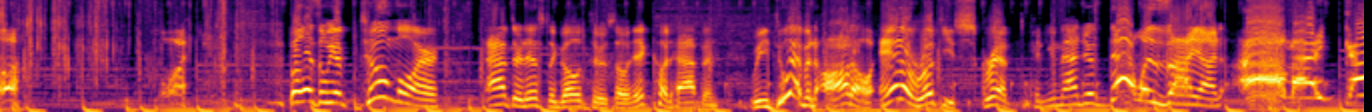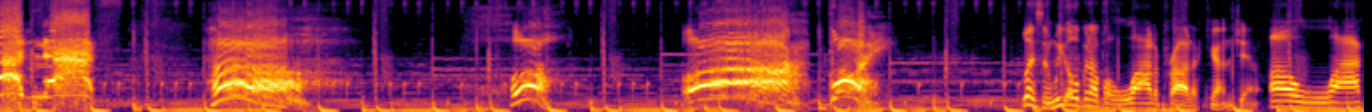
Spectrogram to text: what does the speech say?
oh, boy. But listen, we have two more after this to go through, so it could happen. We do have an auto and a rookie script. Can you imagine if that was Zion? Oh my goodness! Oh. Oh. Oh, boy. Listen, we open up a lot of product here on the channel. A lot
